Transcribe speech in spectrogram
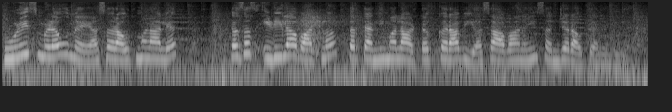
धुळीस मिळवू नये असं राऊत म्हणाले. तसंच ईडीला वाटलं तर त्यांनी मला अटक करावी असं आवाहनही संजय राऊत यांनी दिलंय.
